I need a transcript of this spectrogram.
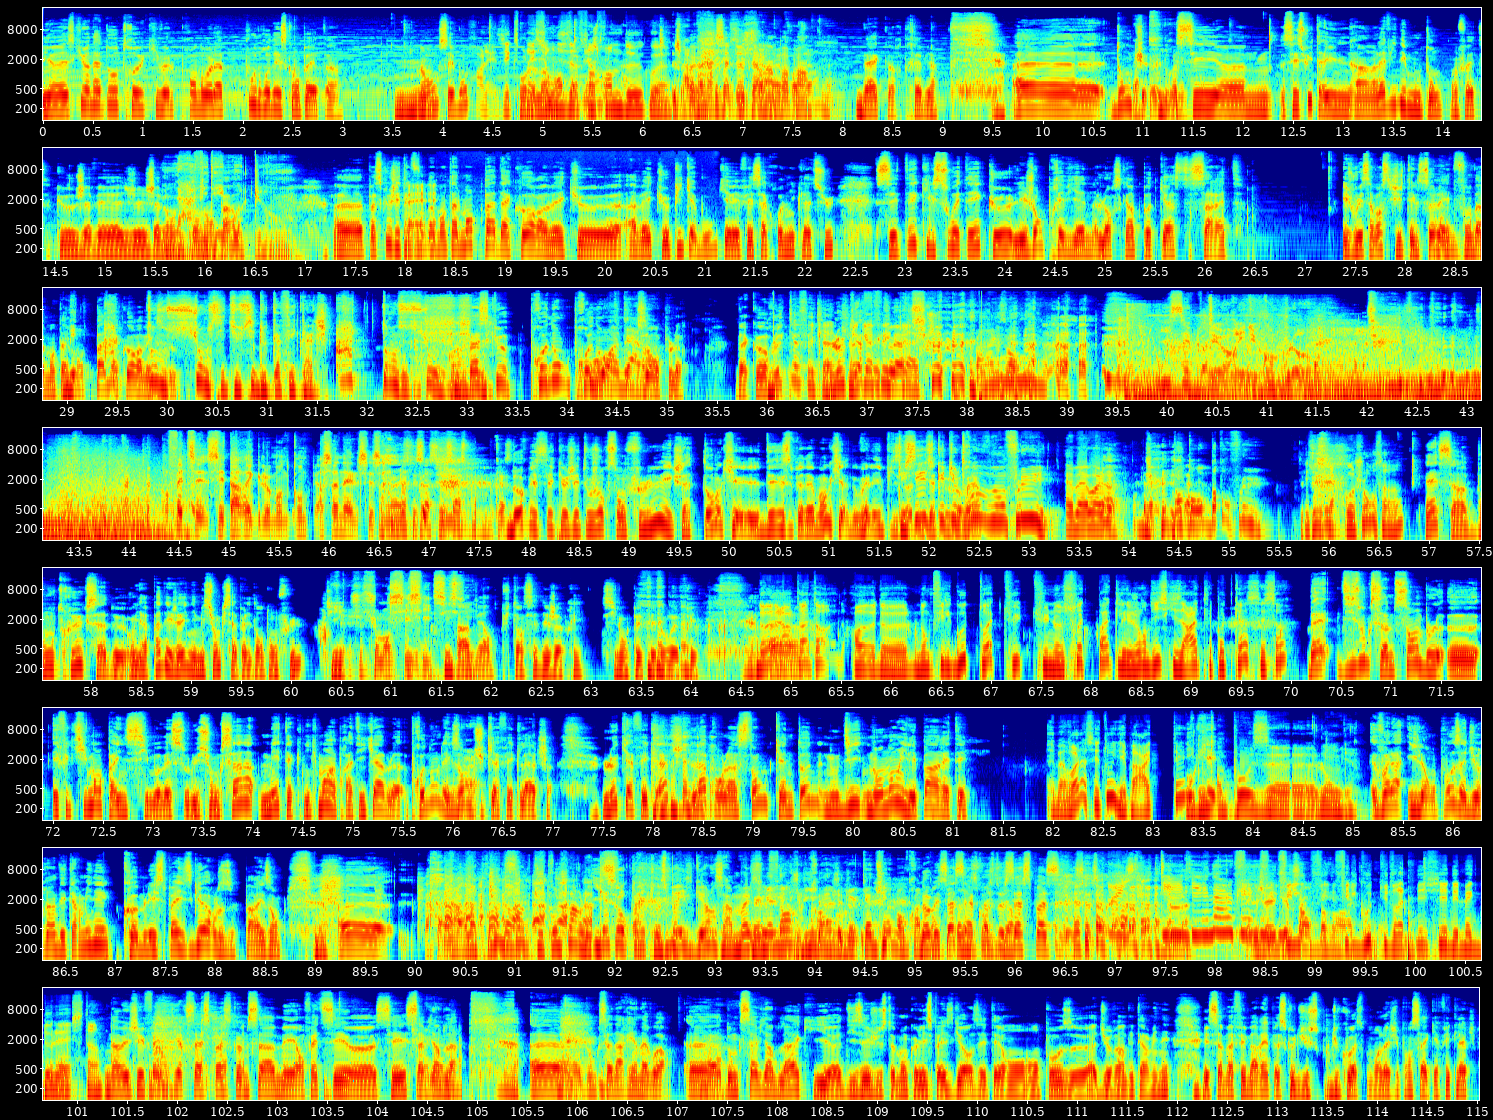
Et, euh, Est-ce qu'il y en a d'autres qui veulent prendre la poudre d'escampette Non, c'est bon Oh, les expressions moment, ça 1932, quoi. Je Ah, préfère bah, celle de Perlin Papin. D'accord, très bien. Euh, donc c'est euh, c'est suite à, une, à un lavis des moutons en fait que j'avais envie qu'on en parle Euh, parce que j'étais fondamentalement pas d'accord avec euh, avec Picaboo qui avait fait sa chronique là-dessus. C'était qu'il souhaitait que les gens préviennent lorsqu'un podcast s'arrête. Et je voulais savoir si j'étais le seul à être fondamentalement Mais pas d'accord avec ce. Attention si tu cites le café clutch. Attention quoi. Parce que prenons prenons un exemple. D'accord. Le café claque. Le, Le café, café clutch. Par exemple. Il pas Théorie du complot. En fait, c'est- un règlement de compte personnel, c'est ça Ouais, c'est ça, c'est ça ce podcast. Non, mais c'est que j'ai toujours son flux et que j'attends désespérément qu'il y ait un nouvel épisode. Tu sais ce que tu trouves mon flux? Eh ben voilà. dans, ton, dans ton flux. C'est super cochon, ça. Hein. Eh, c'est un bon truc, ça. De... Il y a pas déjà une émission qui s'appelle Dans ton flux? Si. Je suis sûrement Si, si. Si si. Ah merde, putain, c'est déjà pris. Sinon, Pépé l'aurait pris. Non, Euh, alors, attends, attends, euh, donc, Phil Good, toi, tu, tu ne souhaites pas que les gens disent qu'ils arrêtent les podcasts, c'est ça? Ben, disons que ça me semble euh, effectivement pas une si mauvaise solution que ça, mais techniquement impraticable. Prenons l'exemple Ouais. du café clutch. Le café clutch, là pour l'instant, Kenton nous dit non, non, il est pas arrêté. Eh ben voilà, c'est tout, il est pas arrêté. Ok. Il est en pause euh, longue. Voilà, il est en pause à durée indéterminée, comme les Spice Girls, par exemple. Euh, Alors la prochaine fois que tu compares le café sont- aux Spice Girls, a mal Mais maintenant, j'ai l'image de Kenton en train de non mais ça c'est à cause de Spice ça se passe. Girl. J'allais dire ça. Good, tu devrais te méfier des mecs de l'Est. Hein. Non mais j'ai failli dire ça se passe comme ça, mais en fait c'est euh, c'est ça vient de là. Euh, donc ça n'a rien à voir. Euh. Donc ça vient de là qui euh, disait justement que les Spice Girls étaient en, en pause euh, à durée indéterminée et ça m'a fait marrer parce que du, du coup à ce moment-là j'ai pensé à Café Clutch.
